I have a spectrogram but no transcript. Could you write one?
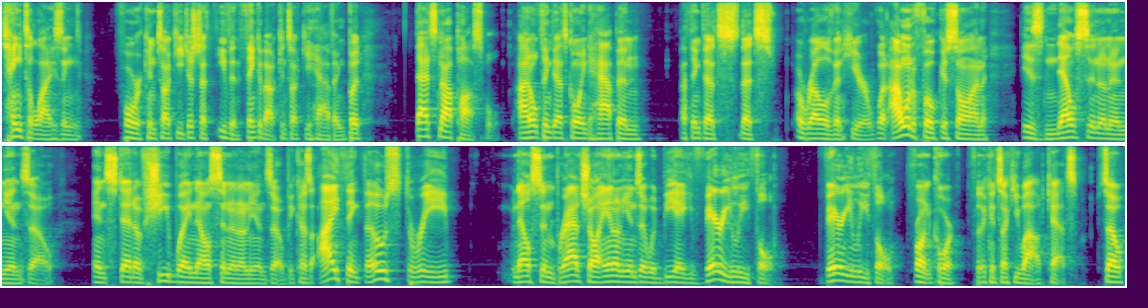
tantalizing for Kentucky just to even think about Kentucky having, but that's not possible. I don't think that's going to happen. I think that's that's irrelevant here. What I want to focus on is Nelson and Onyenso instead of Tshiebwe, Nelson, and Onyenso because I think those three, Nelson, Bradshaw, and Onyenso, would be a very lethal, very lethal front court for the Kentucky Wildcats. So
